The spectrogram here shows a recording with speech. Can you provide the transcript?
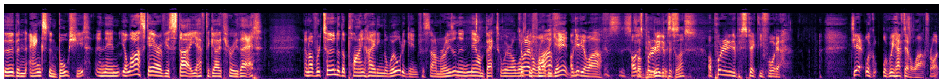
urban angst and bullshit, and then your last hour of your stay, you have to go through that. And I've returned to the plane hating the world again for some reason, and now I'm back to where I was want to have a before I began. I'll give you a laugh. I'll just put it into pers- us. I'll put it into perspective for you. Yeah, look, look, we have to have a laugh, right?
